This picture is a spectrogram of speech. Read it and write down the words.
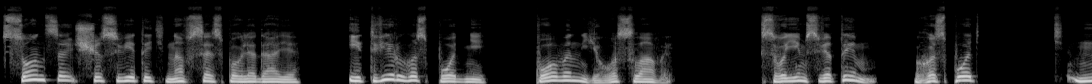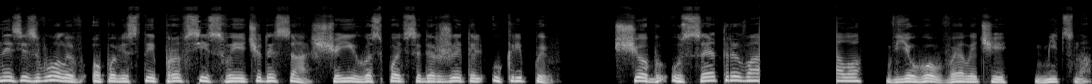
Сонце, що світить, на все споглядає, і твір Господній повен його слави. Своїм святим Господь не зізволив оповісти про всі свої чудеса, що їх Господь Вседержитель укріпив, щоб усе тривало в його величі міцно.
